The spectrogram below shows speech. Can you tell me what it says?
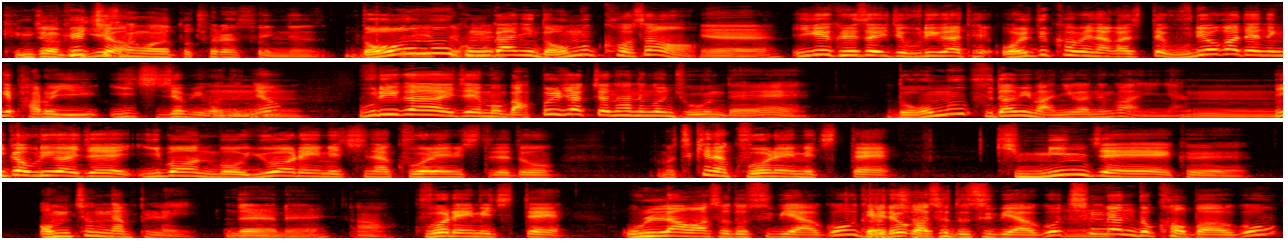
굉장히 위기 그렇죠. 상황을 또 초래할 수 있는 너무. 공간이 너무 커서 예. 이게 그래서 이제 우리가 대- 월드컵에 나갔을 때 우려가 되는 게 바로 이, 이 지점이거든요. 음, 우리가 이제 뭐 맞불 작전 하는 건 좋은데 너무 부담이 많이 가는 거 아니냐. 음. 그러니까 우리가 이제 이번 뭐 6월 A 매치나 9월 A 매치 때도 뭐 특히나 9월 A 매치 때 김민재의 그 엄청난 플레이. 네네. 어, 9월 A 매치 때 올라와서도 수비하고 그렇죠. 내려가서도 수비하고 음. 측면도 커버하고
